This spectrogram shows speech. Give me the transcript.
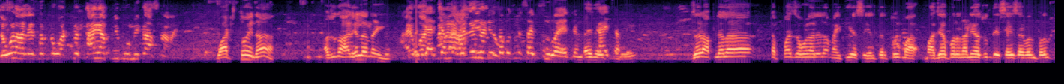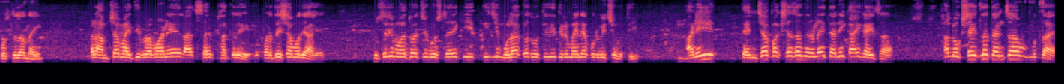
जवळ आल्यासारखं वाटतं काय आपली भूमिका असणार आहे? वाटतोय ना. अजून आलेला नाही. सुरू आहेत जर आपल्याला टप्पा जवळ आलेला माहिती असेल तर तो माझ्यापर्यंत आणि अजून देसाई साहेबांपर्यंत पोहोचलेला नाही. कारण आमच्या माहितीप्रमाणे राजसाहेब ठाकरे हे परदेशामध्ये आहेत. दुसरी महत्वाची गोष्ट आहे की ती जी मुलाखत होती ती दीड महिन्यापूर्वीची होती. आणि त्यांच्या पक्षाचा निर्णय त्यांनी काय घ्यायचा? हा लोकशाहीतला त्यांचा मुद्दा आहे.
